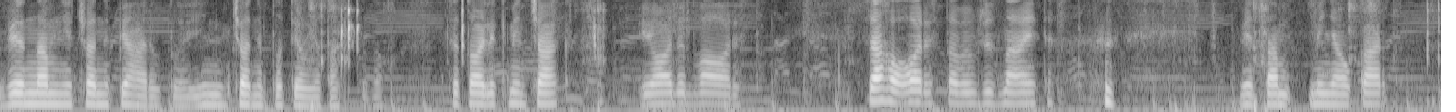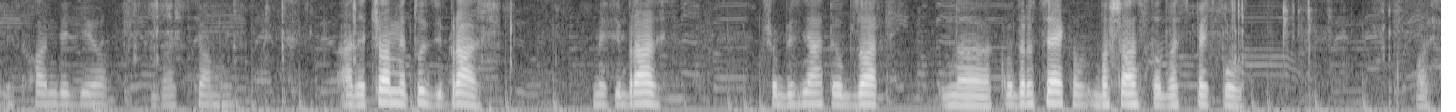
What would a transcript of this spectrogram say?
він нам нічого не піарив то, і нічого не платив, я так сказав. Це Толік Мінчак і оде два Ореста. Цього Ореста ви вже знаєте. Він там міняв карт від Honda Dio 27 Але чого ми тут зібралися? Ми зібралися, щоб зняти обзор на квадроцикл Башан 125 Пул. Ось.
